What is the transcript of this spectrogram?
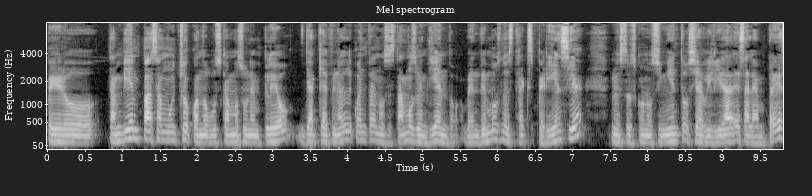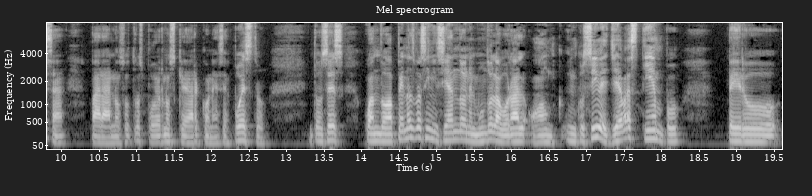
Pero también pasa mucho cuando buscamos un empleo, ya que al final de cuentas nos estamos vendiendo. Vendemos nuestra experiencia, nuestros conocimientos y habilidades a la empresa para nosotros podernos quedar con ese puesto. Entonces, cuando apenas vas iniciando en el mundo laboral o inclusive llevas tiempo, pero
